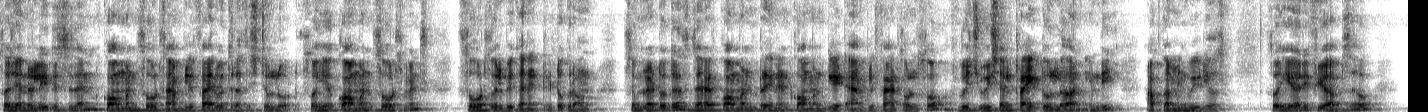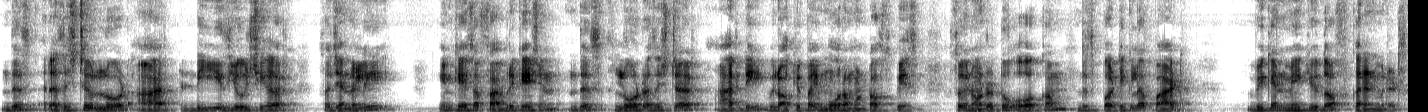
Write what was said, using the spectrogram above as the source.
So generally this is a common source amplifier with resistive load. So here common source means source will be connected to ground. Similar to this there are common drain and common gate amplifiers also which we shall try to learn in the upcoming videos. So here if you observe this resistive load RD is used here. So generally in case of fabrication this load resistor RD will occupy more amount of space. So in order to overcome this particular part we can make use of current mirrors.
